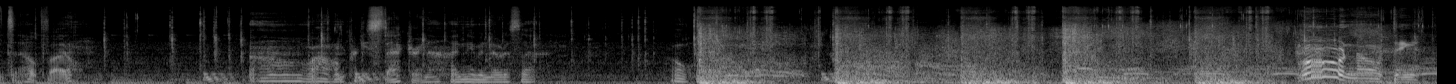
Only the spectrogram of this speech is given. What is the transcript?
It's a help file. Oh, wow, I'm pretty stacked right now. I didn't even notice that. Oh. Oh, no, dang it.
